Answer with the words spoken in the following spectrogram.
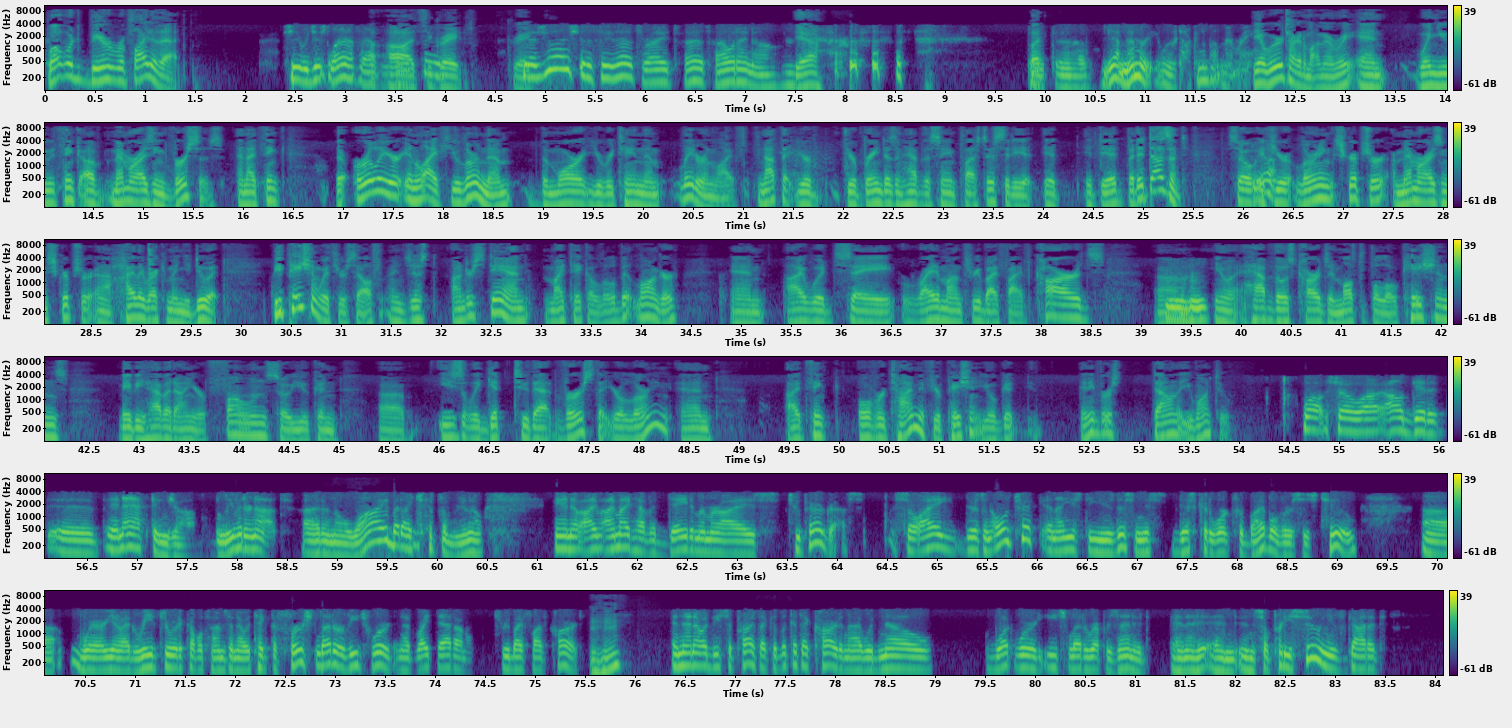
what would be her reply to that? She would just laugh at me. Oh, it's a great, great. Yeah, I should have seen. That's right. That's how would I know? Yeah. But, uh, yeah, memory. We were talking about memory. Yeah, we were talking about memory. And when you think of memorizing verses, and I think the earlier in life you learn them, the more you retain them later in life. Not that your your brain doesn't have the same plasticity it it, it did, but it doesn't. So Yeah. if you're learning scripture or memorizing scripture, and I highly recommend you do it, be patient with yourself and just understand it might take a little bit longer. And I would say write them on three by five cards. Um, You know, have those cards in multiple locations. Maybe have it on your phone so you can uh, easily get to that verse that you're learning. And I think over time, if you're patient, you'll get any verse down that you want to. Well, so uh, I'll get it, uh, an acting job, believe it or not. I don't know why, but I get them, you know. And I, I might have a day to memorize two paragraphs. So I there's an old trick, and I used to use this, and this this could work for Bible verses too, uh, where you know I'd read through it a couple times, and I would take the first letter of each word, and I'd write that on a three by five card, Mm-hmm. and then I would be surprised. I could look at that card, and I would know what word each letter represented, and and and so pretty soon you've got it.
